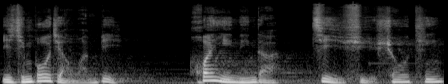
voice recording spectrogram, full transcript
已经播讲完毕，欢迎您的继续收听。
